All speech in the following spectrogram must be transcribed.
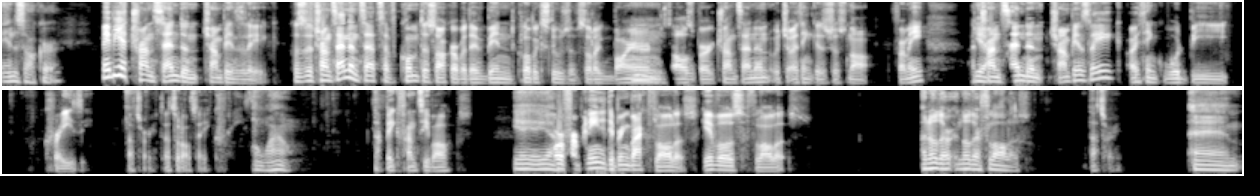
in soccer. Maybe a transcendent Champions League because the transcendent sets have come to soccer, but they've been club exclusive. So like Bayern, Mm. Salzburg, transcendent, which I think is just not for me. A Yeah. transcendent Champions League, I think, would be crazy. That's right. That's what I'll say. Crazy. Oh wow, That big fancy box. Yeah, yeah, yeah. Or for Panini to bring back flawless. Give us flawless. another another flawless. That's right. Um,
